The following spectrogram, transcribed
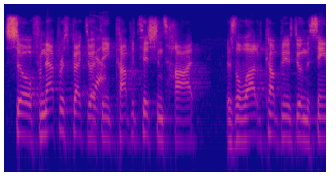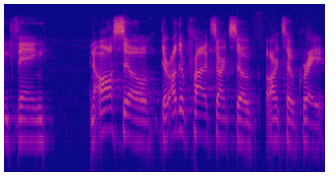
So from that perspective, yeah. I think competition's hot. There's a lot of companies doing the same thing. And also, their other products aren't so aren't so great.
